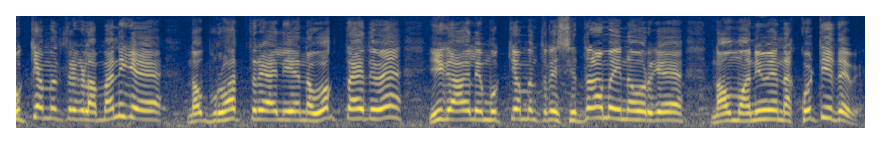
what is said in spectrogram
ಮುಖ್ಯಮಂತ್ರಿಗಳ ಮನೆಗೆ ನಾವು ಬೃಹತ್ ರ್ಯಾಲಿಯನ್ನು ಹೋಗ್ತಾ ಇದ್ದೇವೆ. ಈಗಾಗಲೇ ಮುಖ್ಯಮಂತ್ರಿ ಸಿದ್ದರಾಮಯ್ಯನವರಿಗೆ ನಾವು ಮನವಿಯನ್ನು ಕೊಟ್ಟಿದ್ದೇವೆ.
